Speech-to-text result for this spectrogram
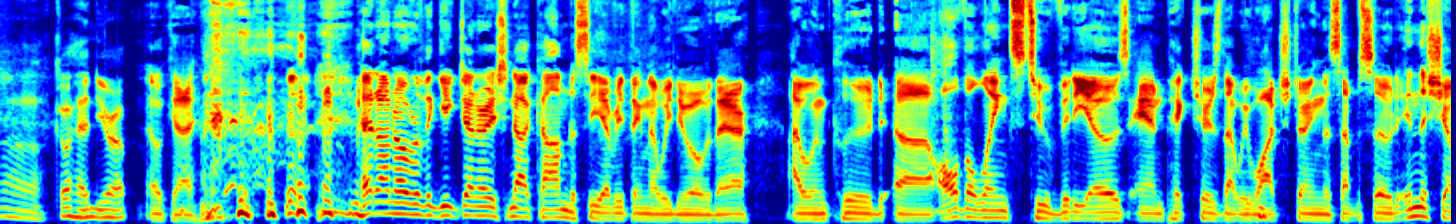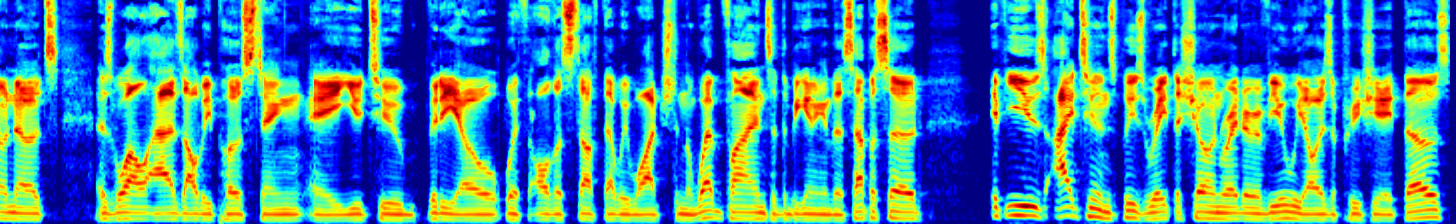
Uh, go ahead. You're up. Okay. Head on over to thegeekgeneration.com to see everything that we do over there. I will include uh, all the links to videos and pictures that we watched during this episode in the show notes, as well as I'll be posting a YouTube video with all the stuff that we watched in the web finds at the beginning of this episode. If you use iTunes, please rate the show and write a review. We always appreciate those.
